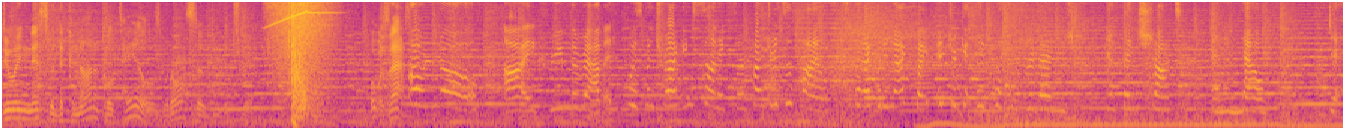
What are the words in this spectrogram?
doing this with the canonical Tails would also do the trick. What was that? Oh no! I, Cream the Rabbit, who has been tracking Sonic for hundreds of miles so that I could enact my intricately planned revenge, have been shot and am now dead.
